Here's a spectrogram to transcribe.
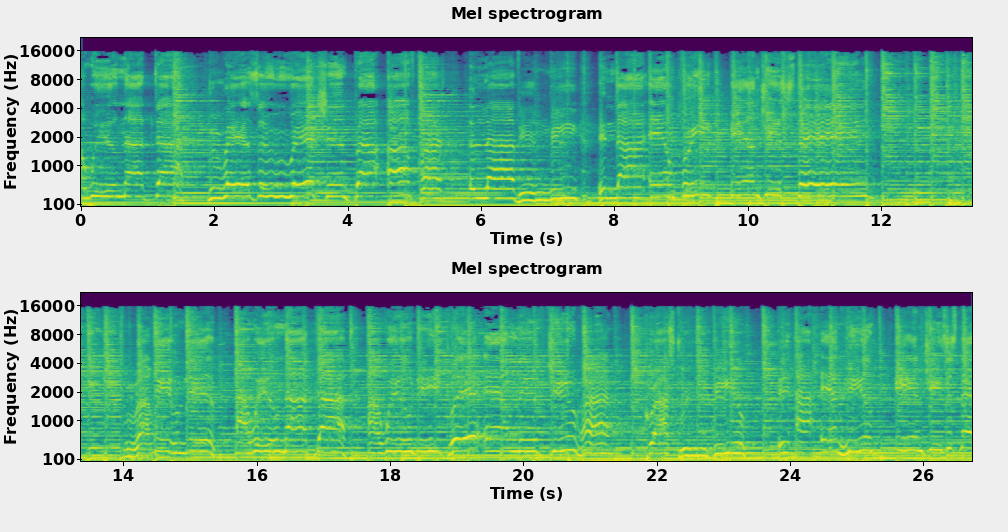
I will not die. The resurrection power of Christ alive in me, and I Christ revealed, and I am healed in Jesus' name.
